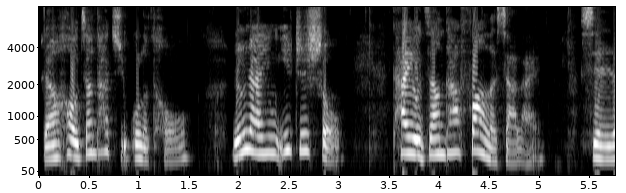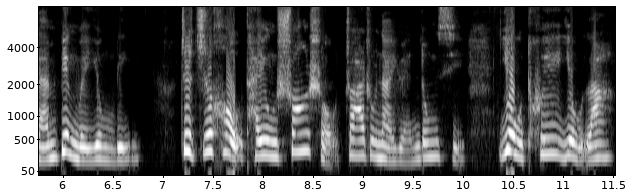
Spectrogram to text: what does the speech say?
然后将它举过了头，仍然用一只手，他又将它放了下来，显然并未用力。这之后，他用双手抓住那圆东西，又推又拉，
